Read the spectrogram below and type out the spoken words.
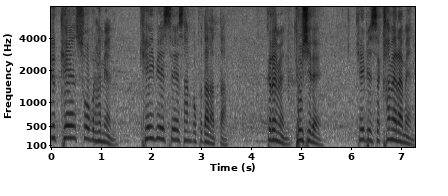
이렇게 수업을 하면 KBS에서 한 것보다 낫다. 그러면 교실에 KBS 카메라맨,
